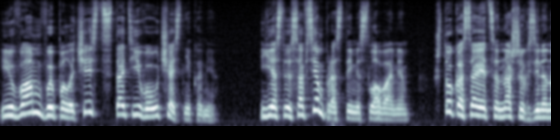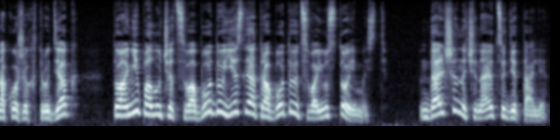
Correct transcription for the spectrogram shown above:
и вам выпала честь стать его участниками. Если совсем простыми словами, что касается наших зеленокожих трудяг, то они получат свободу, если отработают свою стоимость. Дальше начинаются детали.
